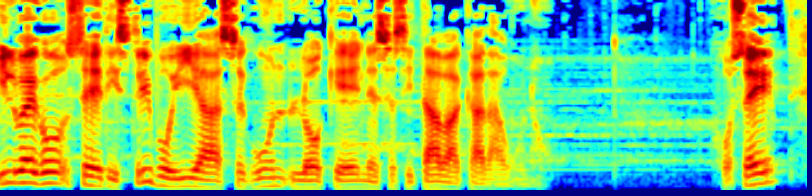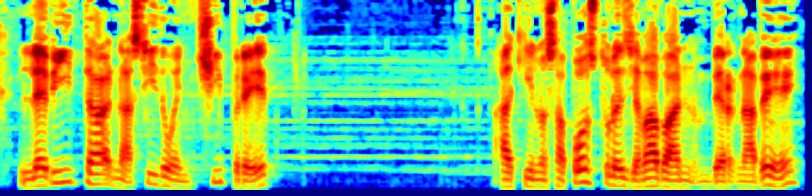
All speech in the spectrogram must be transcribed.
y luego se distribuía según lo que necesitaba cada uno. José, levita nacido en Chipre, a quien los apóstoles llamaban Bernabé,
